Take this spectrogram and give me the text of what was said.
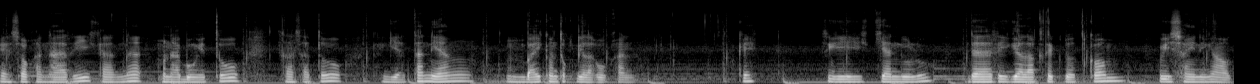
keesokan hari karena menabung itu salah satu kegiatan yang baik untuk dilakukan. Oke, sekian dulu dari galactic.com we signing out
